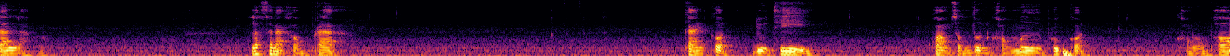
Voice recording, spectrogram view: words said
ด้านหลัง ลักษณะของพระ การกดอยู่ที่ความสมดุลของมือผู้กดของหลวงพ่อ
